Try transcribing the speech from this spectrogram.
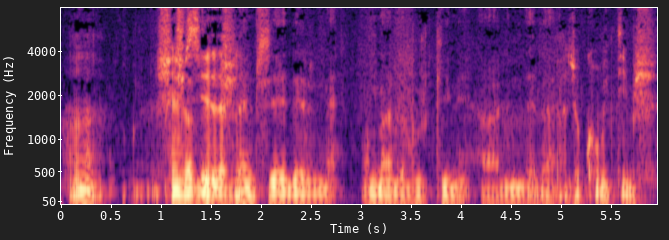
Ha, çadır şemsiyelerine. şemsiyelerine. Onlar da burkini halindeler. Bence komik değilmiş.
